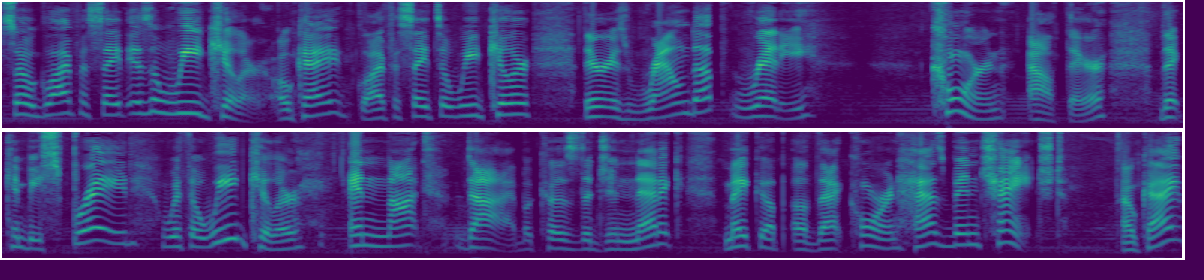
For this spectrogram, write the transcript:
So glyphosate is a weed killer, okay? Glyphosate's a weed killer. There is Roundup Ready corn out there that can be sprayed with a weed killer and not die because the genetic makeup of that corn has been changed, okay?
